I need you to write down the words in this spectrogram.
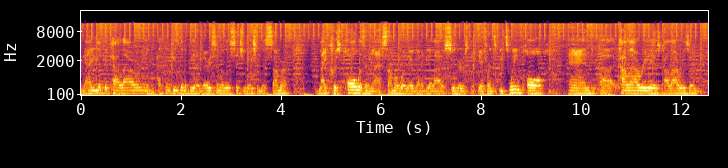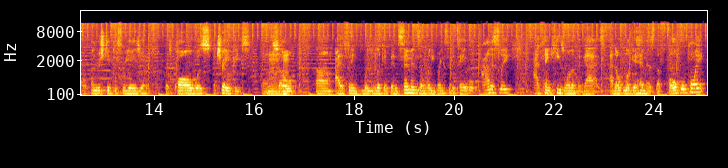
now you look at Kyle Lowry, and I think he's going to be in a very similar situation this summer, like Chris Paul was in last summer, where there are going to be a lot of suitors. The difference between Paul and uh, Kyle Lowry is Kyle Lowry is an unrestricted free agent, whereas Paul was a trade piece. And mm-hmm. so um, I think when you look at Ben Simmons and what he brings to the table, honestly, I think he's one of the guys. I don't look at him as the focal point,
